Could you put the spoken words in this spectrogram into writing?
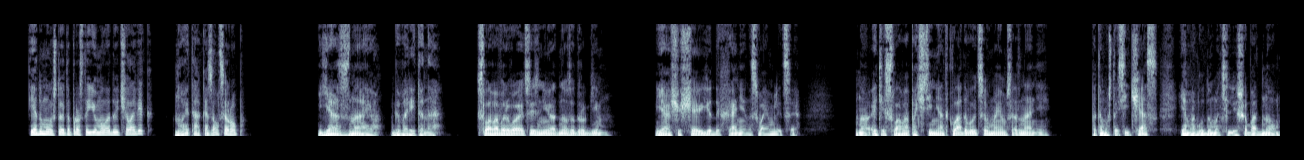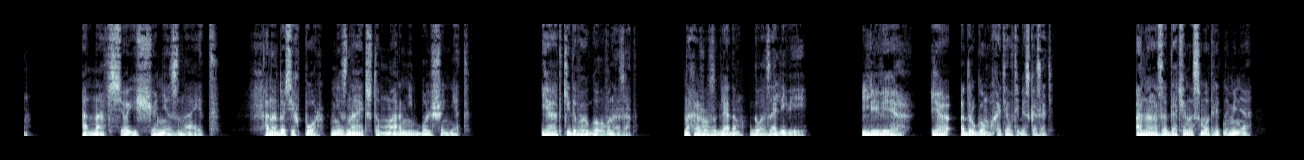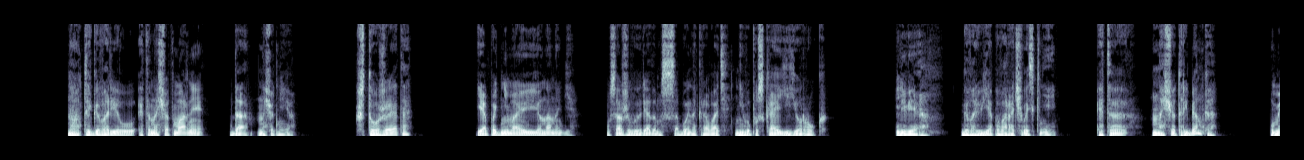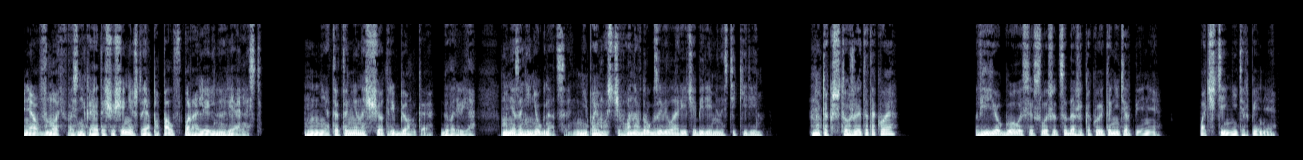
Я думала, что это просто ее молодой человек, но это оказался Роб. «Я знаю», — говорит она. Слова вырываются из нее одно за другим. Я ощущаю ее дыхание на своем лице. Но эти слова почти не откладываются в моем сознании, потому что сейчас я могу думать лишь об одном. Она все еще не знает. Она до сих пор не знает, что Марни больше нет. Я откидываю голову назад. Нахожу взглядом глаза Ливии. «Ливия, я о другом хотел тебе сказать. Она озадаченно смотрит на меня. Но ты говорил, это насчет Марни? Да, насчет нее. Что же это? Я поднимаю ее на ноги, усаживаю рядом с собой на кровать, не выпуская ее рук. Ливия, говорю я, поворачиваясь к ней. Это насчет ребенка? У меня вновь возникает ощущение, что я попал в параллельную реальность. «Нет, это не насчет ребенка», — говорю я. «Мне за ней не угнаться. Не пойму, с чего она вдруг завела речь о беременности Кирин». «Ну так что же это такое?» В ее голосе слышится даже какое-то нетерпение. Почти нетерпение.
